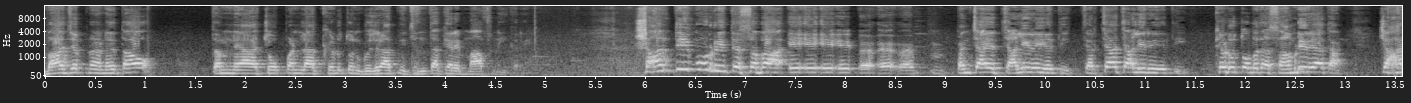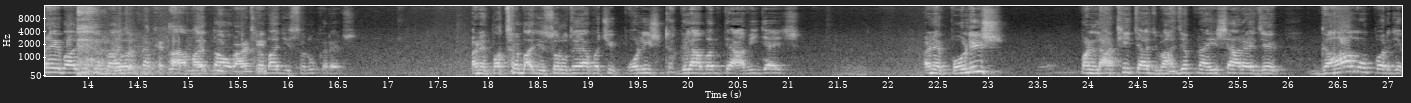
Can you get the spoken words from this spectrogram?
ભાજપના નેતાઓ તમને આ ચોપન લાખ ખેડૂતોને ગુજરાતની જનતા ક્યારે માફ નહીં કરે. શાંતિપૂર્ણ રીતે સભા એ એ પંચાયત ચાલી રહી હતી ચર્ચા ચાલી રહી હતી ખેડૂતો બધા સાંભળી રહ્યા હતા ચારે બાજુથી ભાજપના કેટલાક નેતાઓ પથ્થરબાજી શરૂ કરે છે. અને પથ્થરબાજી શરૂ થયા પછી પોલીસ ઢગલા બનતે આવી જાય છે. અને પોલીસ પણ લાઠીચાર્જ ભાજપના ઈશારે જે ગામ ઉપર જે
